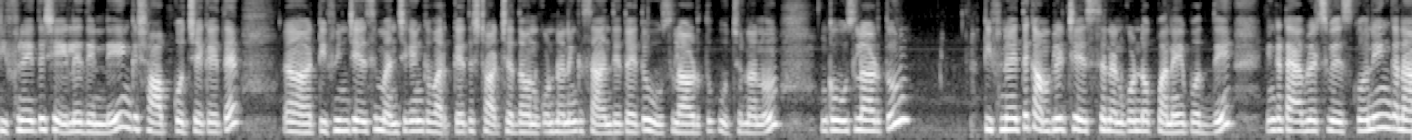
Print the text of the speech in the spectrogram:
టిఫిన్ అయితే చేయలేదండి. ఇంకా షాప్కి వచ్చాకైతే టిఫిన్ చేసి మంచిగా ఇంకా వర్క్ అయితే స్టార్ట్ చేద్దాం అనుకుంటున్నాను. ఇంకా శాంతితో అయితే ఊసలాడుతూ కూర్చున్నాను. ఇంకా ఊసలాడుతూ టిఫిన్ అయితే కంప్లీట్ చేస్తాను అనుకోండి ఒక పని అయిపోద్ది. ఇంకా ట్యాబ్లెట్స్ వేసుకొని ఇంకా నా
